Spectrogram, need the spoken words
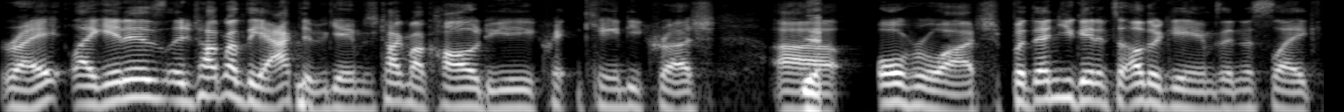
right? Like it is. You talk about the active games. You're talking about Call of Duty, Candy Crush, uh, yeah. Overwatch, but then you get into other games, and it's like,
